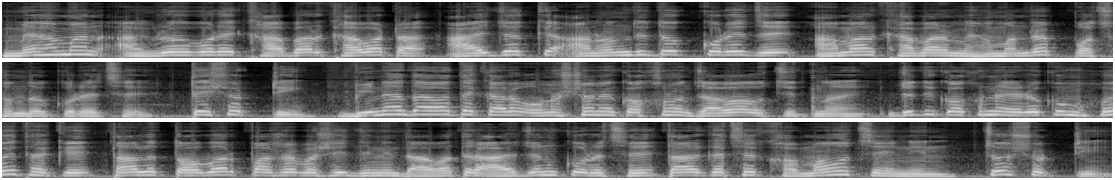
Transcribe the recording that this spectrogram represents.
মেহমান আগ্রহ ভরে খাবার খাওয়াটা আয়োজককে আনন্দিত করে যে আমার খাবার মেহমানরা পছন্দ করেছে। তেষট্টি, বিনা দাওয়াতে কারও অনুষ্ঠানে কখনো যাওয়া উচিত নয়। যদি কখনো এরকম হয়ে থাকে, তাহলে তবার পাশাপাশি যিনি দাওয়াতের আয়োজন করেছে, তার কাছে ক্ষমাও চেয়ে নিন। চৌষট্টি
